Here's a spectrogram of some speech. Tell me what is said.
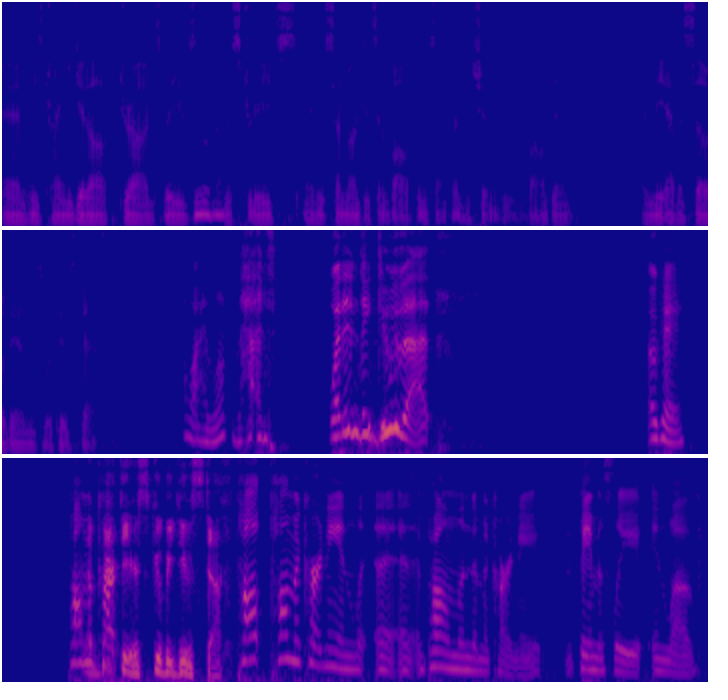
and he's trying to get off drugs, but he's living on the streets, and he somehow gets involved in something he shouldn't be involved in, and the episode ends with his death. Oh, I love that. Why didn't they do that? Okay. Paul Now back to McCartney. your Scooby Doo stuff. Paul Paul McCartney and, uh, and Paul and Linda McCartney, famously in love,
